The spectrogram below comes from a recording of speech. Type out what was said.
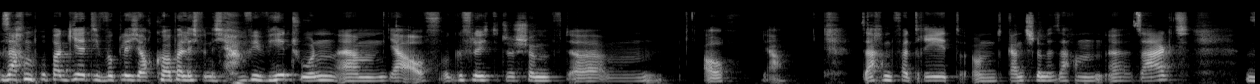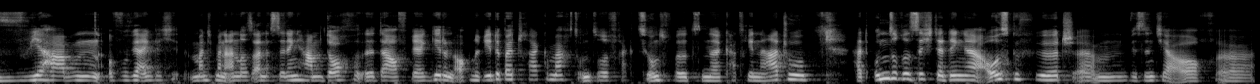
Sachen propagiert, die wirklich auch körperlich, finde ich, irgendwie wehtun, ähm, ja, auf Geflüchtete schimpft, ähm, auch, ja, Sachen verdreht und ganz schlimme Sachen äh, sagt. Wir haben, obwohl wir eigentlich manchmal ein anderes Understanding haben, doch äh, darauf reagiert und auch einen Redebeitrag gemacht. Unsere Fraktionsvorsitzende Katrin Nato hat unsere Sicht der Dinge ausgeführt. Ähm, wir sind ja auch äh,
